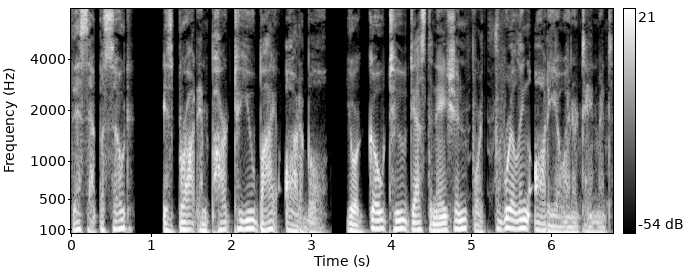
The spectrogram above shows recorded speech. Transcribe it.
This episode is brought in part to you by Audible, your go to destination for thrilling audio entertainment.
